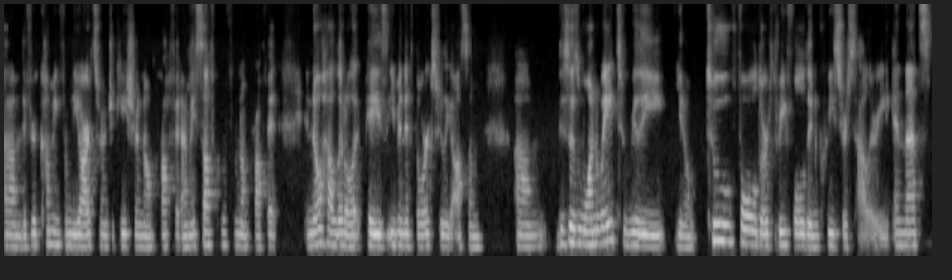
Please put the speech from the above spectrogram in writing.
Um, if you're coming from the arts or education nonprofit, I myself come from nonprofit and know how little it pays, even if the work's really awesome. Um, this is one way to really, you know, twofold or threefold increase your salary. And that's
